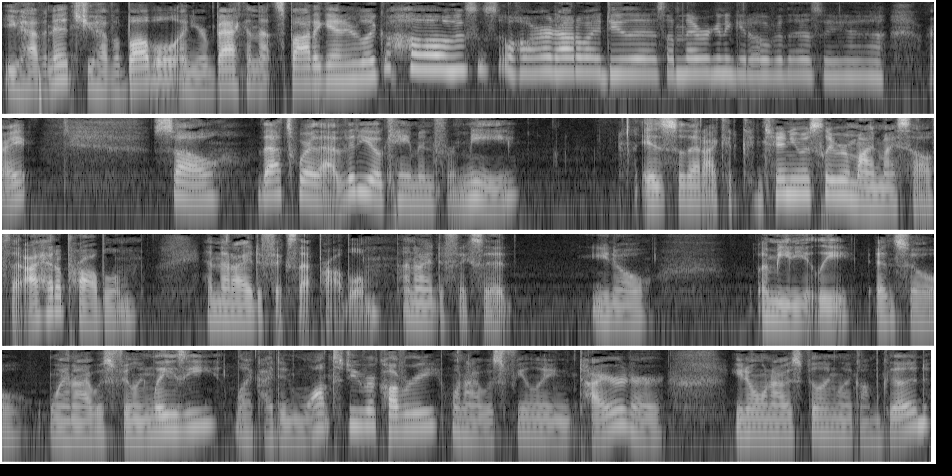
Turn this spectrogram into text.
you have an itch, you have a bubble, and you're back in that spot again. You're like, oh, this is so hard. How do I do this? I'm never going to get over this. Yeah. Right? So that's where that video came in for me, is so that I could continuously remind myself that I had a problem and that I had to fix that problem and I had to fix it, you know, immediately. And so when I was feeling lazy, like I didn't want to do recovery, when I was feeling tired or, you know, when I was feeling like I'm good,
